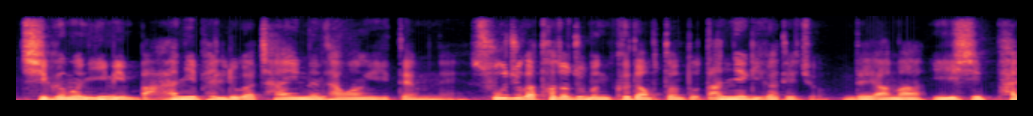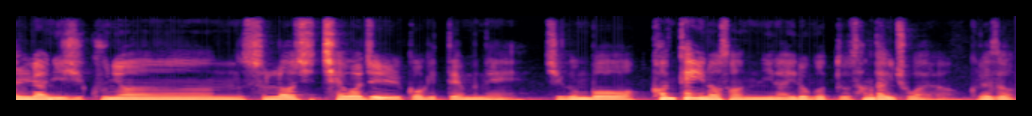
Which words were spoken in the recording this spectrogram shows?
지금은 이미 많이 밸류가 차 있는 상황이기 때문에 수주가 터져주면 그다음부터는 또 딴 얘기가 되죠. 근데 아마 28년, 29년 슬롯이 채워질 거기 때문에 지금 뭐 컨테이너선이나 이런 것도 상당히 좋아요. 그래서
